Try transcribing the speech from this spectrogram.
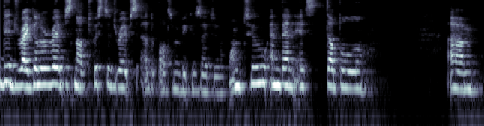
did regular ribs, not twisted ribs at the bottom because I do want to, and then it's double. Um,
